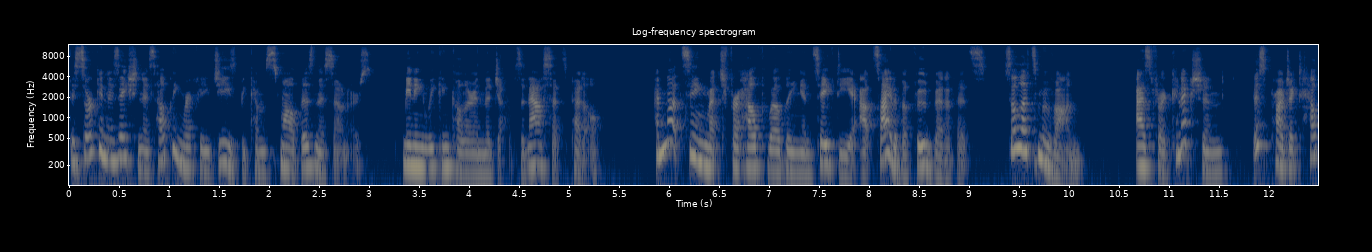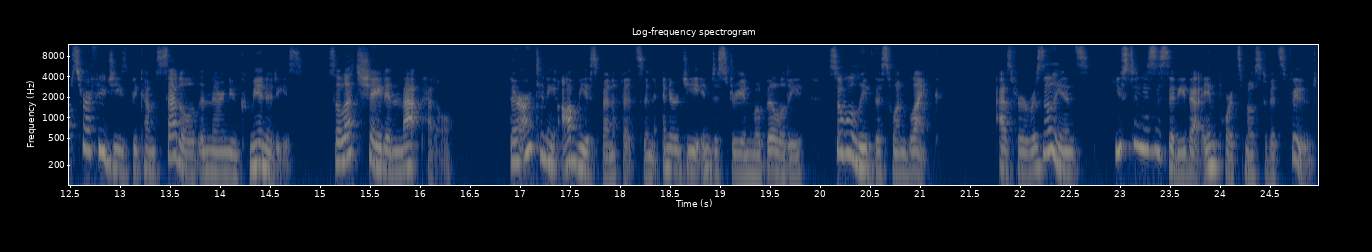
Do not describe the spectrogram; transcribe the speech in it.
this organization is helping refugees become small business owners, meaning we can color in the jobs and assets petal. I'm not seeing much for health, well-being, and safety outside of the food benefits, so let's move on. As for connection, this project helps refugees become settled in their new communities, so let's shade in that petal. There aren't any obvious benefits in energy, industry, and mobility, so we'll leave this one blank. As for resilience, Houston is a city that imports most of its food.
